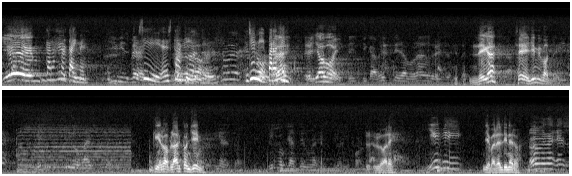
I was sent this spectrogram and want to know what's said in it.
Jim. Garaje Timer. Sí, está aquí. Jimmy, para ti. ¿Eh? Eh, Ya voy. Diga. Sí, Jimmy Bondley. Quiero hablar con Jim. Tengo que hacer una gestión importante. Lo haré. Jimmy, Llevaré el dinero. no me dejes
